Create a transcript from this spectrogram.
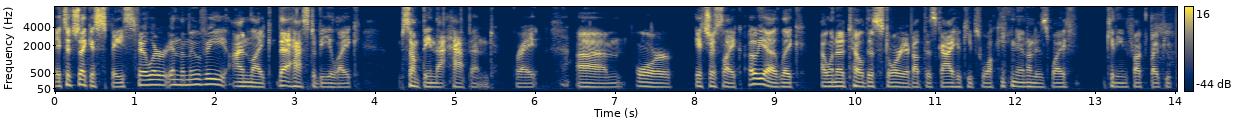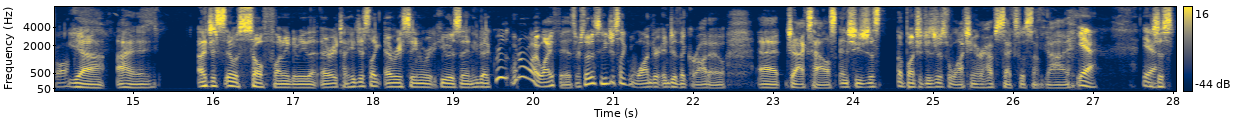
it's just like a space filler in the movie. I'm like that has to be like something that happened right? Um or it's just like oh yeah like i want to tell this story about this guy who keeps walking in on his wife getting fucked by people. Yeah, I, I just it was so funny to me that every time he just like every scene where he was in, he'd be like, "Where, wonder where my wife is," or so he just like wander into the grotto at Jack's house, and she's just a bunch of dudes just watching her have sex with some guy. yeah yeah just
